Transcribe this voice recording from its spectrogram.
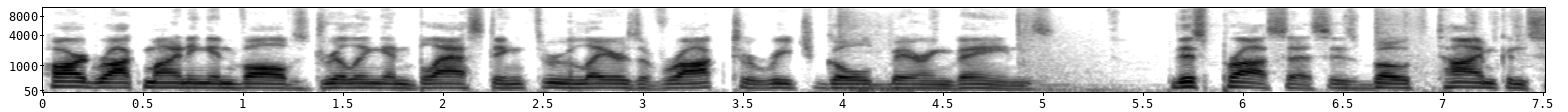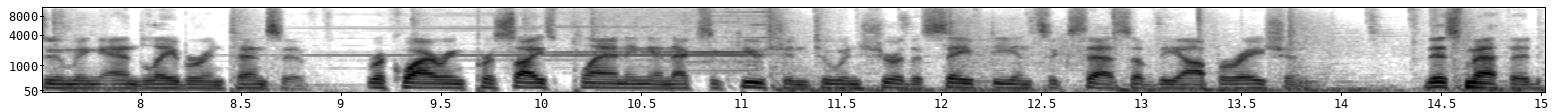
Hard rock mining involves drilling and blasting through layers of rock to reach gold-bearing veins. This process is both time-consuming and labor-intensive, requiring precise planning and execution to ensure the safety and success of the operation. This method,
